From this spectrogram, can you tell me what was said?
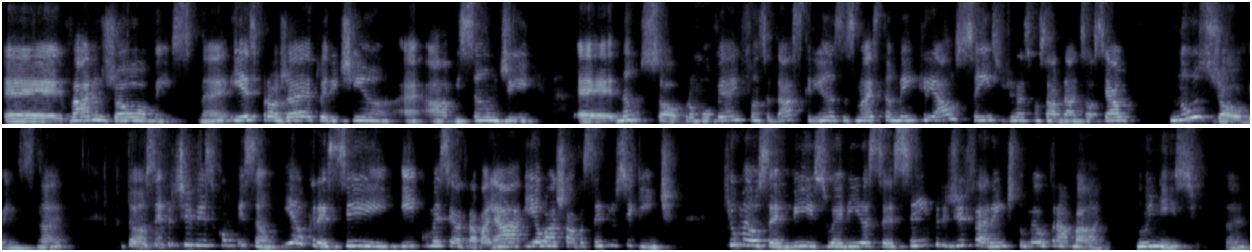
é, vários jovens, né? E esse projeto ele tinha a, a missão de é, não só promover a infância das crianças, mas também criar o senso de responsabilidade social nos jovens, né? Então, eu sempre tive isso como missão. E eu cresci e comecei a trabalhar, e eu achava sempre o seguinte, que o meu serviço iria ser sempre diferente do meu trabalho, no início, né?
